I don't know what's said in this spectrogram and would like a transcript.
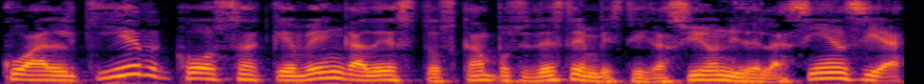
cualquier cosa que venga de estos campos y de esta investigación y de la ciencia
